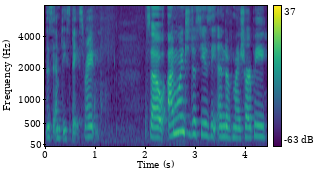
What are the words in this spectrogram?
this empty space, right? So I'm going to just use the end of my Sharpie.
